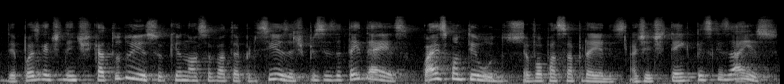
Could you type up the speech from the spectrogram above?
Depois que a gente identificar tudo isso que o nosso avatar precisa, a gente precisa ter ideias. Quais conteúdos eu vou passar para eles? A gente tem que pesquisar isso.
